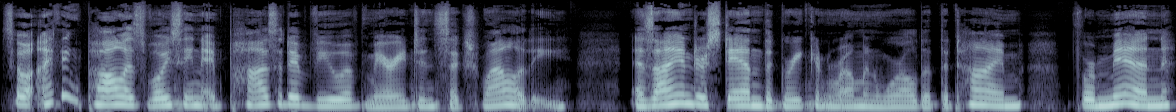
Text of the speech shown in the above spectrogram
So I think Paul is voicing a positive view of marriage and sexuality. As I understand the Greek and Roman world at the time, For men,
